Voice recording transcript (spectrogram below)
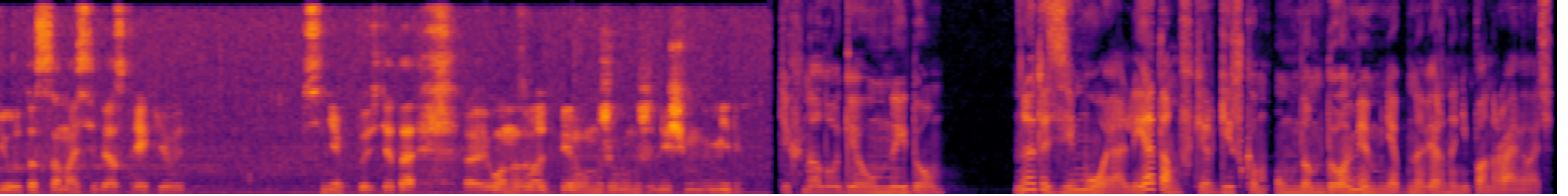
юрта сама себя стряхивает в снег. То есть это э, его называют первым живым жилищем в мире. Технология умный дом. Но это зимой, а летом в киргизском умном доме мне бы, наверное, не понравилось.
